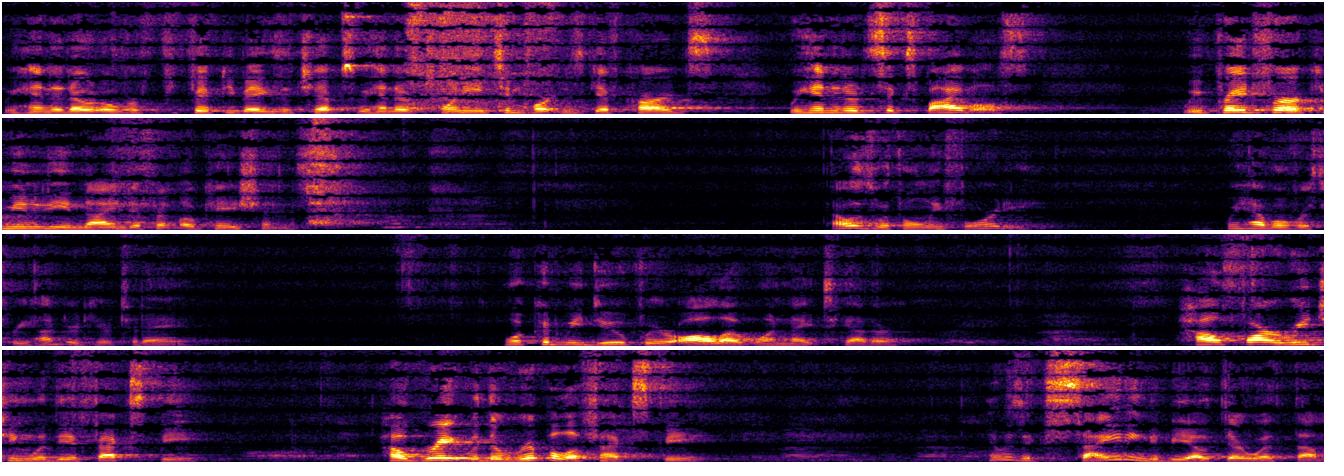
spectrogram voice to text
We handed out over 50 bags of chips. We handed out 20 Tim Hortons gift cards. We handed out six Bibles. We prayed for our community in nine different locations. That was with only 40. We have over 300 here today. What could we do if we were all out one night together? How far reaching would the effects be? How great would the ripple effects be? It was exciting to be out there with them.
